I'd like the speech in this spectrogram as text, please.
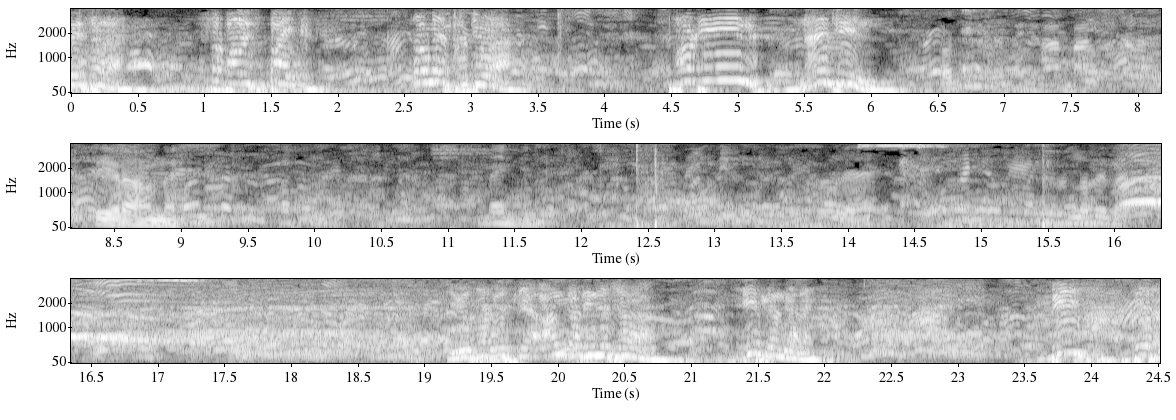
इसारा सफल spike Ramesh Khatiwada thirteen nineteen तेह्र उन्नाइस यो सर्भिसले अङ्क दिनेछ शिवगङ्गालाई बिस तेह्र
